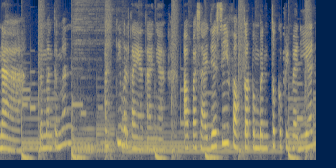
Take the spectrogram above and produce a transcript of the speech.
Nah, teman-teman pasti bertanya-tanya, apa saja sih faktor pembentuk kepribadian?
